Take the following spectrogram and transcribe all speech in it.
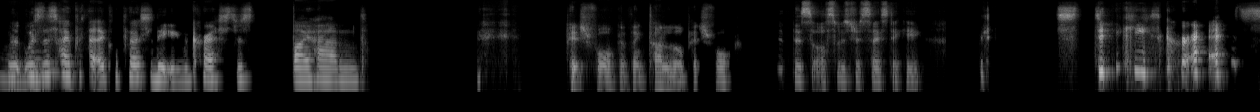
W was this hypothetical person eating the Cress just by hand? Pitchfork, I think, tiny little pitchfork. The sauce was just so sticky. Sticky Cress.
